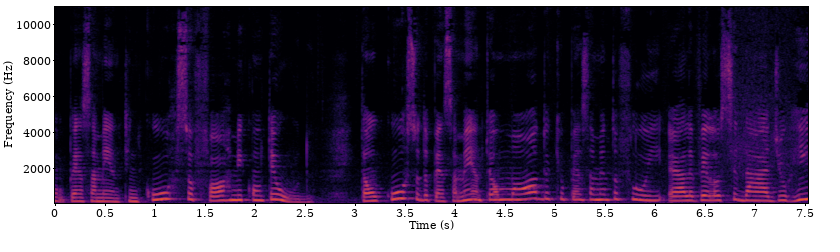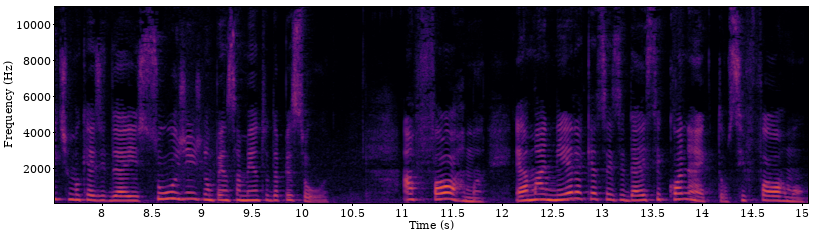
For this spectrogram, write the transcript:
o pensamento em curso, forma e conteúdo. Então, o curso do pensamento é o modo que o pensamento flui, é a velocidade, o ritmo que as ideias surgem no pensamento da pessoa. A forma é a maneira que essas ideias se conectam, se formam,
